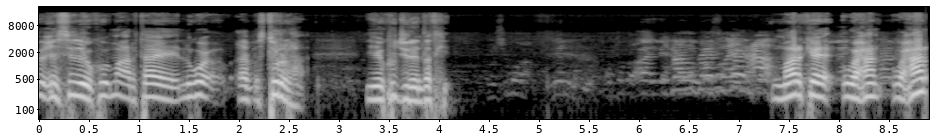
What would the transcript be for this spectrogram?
Wixii sidii ku maaragtay lagu ceeb isturi lahaa iyay ku jireen dadkii marka waxaan waxaan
